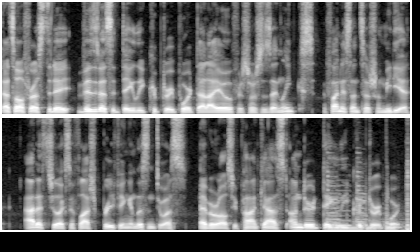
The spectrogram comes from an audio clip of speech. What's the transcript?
That's all for us today. Visit us at dailycryptoreport.io for sources and links. Find us on social media. Add us to Alexa Flash Briefing and listen to us everywhere else you podcast under Daily Crypto Report.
